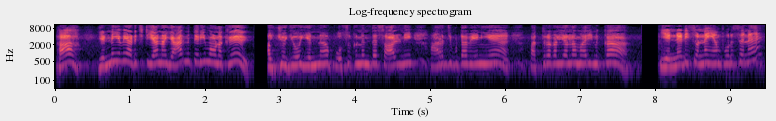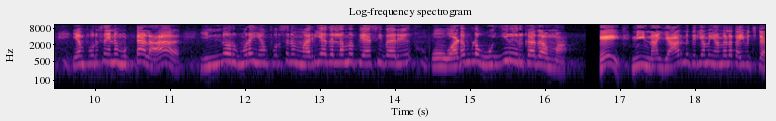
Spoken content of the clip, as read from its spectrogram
ஆ என்னையவே அடிச்சிட்டியா? நான் யாருன்னு தெரியுமா உனக்கு? ஐயோ என்ன பொசுக்குன்னு இந்த சாலினி அரைஞ்சு விட்டா வேணியே? பத்திரகாளியெல்லாம் மாதிரி நிக்கா? என்னடி சொன்ன என் புருஷனை? என் புருஷன் என்ன முட்டாளா? இன்னொரு முறை என் புருஷனை மரியாதை இல்லாம பேசிவாரு உன் உடம்புல உயிர் இருக்காதா அம்மா. ஏய் நீ நான் யாருன்னு தெரியாம என் மேல கை வச்சுட்ட.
